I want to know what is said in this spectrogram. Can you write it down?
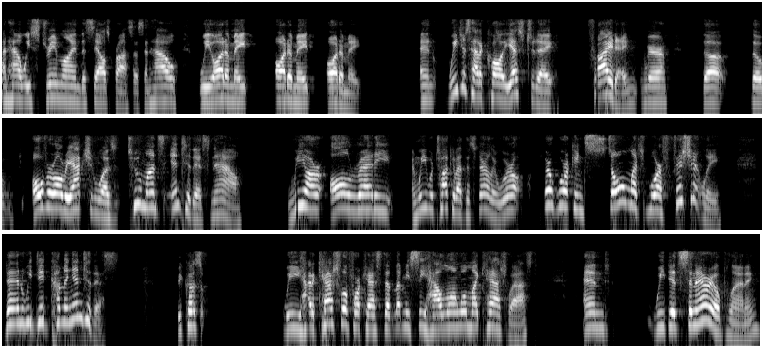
on how we streamline the sales process, and how we automate, automate, automate. And we just had a call yesterday, Friday, where the the overall reaction was two months into this now, we are already, and we were talking about this earlier, we're we're working so much more efficiently than we did coming into this. Because we had a cash flow forecast that let me see how long will my cash last. And we did scenario planning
